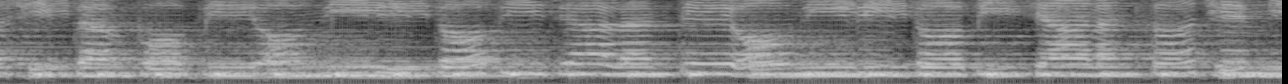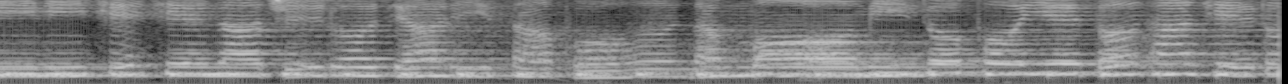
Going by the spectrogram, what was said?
悉檀波比阿弥利多比迦兰帝阿弥利多比迦兰多切弥尼切切那智多迦利萨婆南无阿弥陀佛耶陀他揭陀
